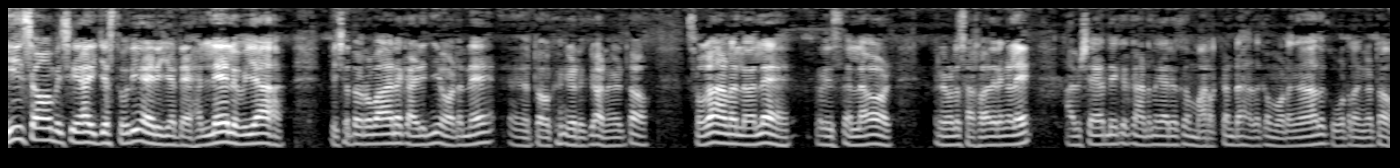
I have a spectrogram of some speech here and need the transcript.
ഈശോ മിശിഹായിക്ക് സ്തുതിയായിരിക്കട്ടെ. ഹല്ലേ ലുവിയ വിശുദ്ധ കുർബാന കഴിഞ്ഞ് ഉടനെ ടോക്കൺ എടുക്കുകയാണ് കേട്ടോ. സുഖമാണല്ലോ അല്ലേ? പ്രൈസല്ലോ പ്രിയമുള്ള സഹോദരങ്ങളെ അഭിഷേകത്തിനൊക്കെ കാണുന്ന കാര്യമൊക്കെ മറക്കണ്ട. അതൊക്കെ മുടങ്ങാതെ കൂടണം കേട്ടോ.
